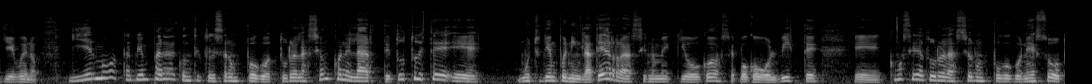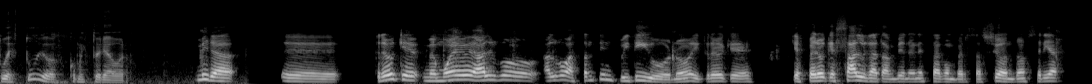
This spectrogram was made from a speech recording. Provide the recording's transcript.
que bueno, Guillermo, también para contextualizar un poco, tu relación con el arte, tú estuviste eh, mucho tiempo en Inglaterra, si no me equivoco, hace poco volviste, eh, ¿cómo sería tu relación un poco con eso o tu estudio como historiador? Mira, eh, creo que me mueve algo, algo bastante intuitivo, ¿no? Y creo que, que espero que salga también en esta conversación, ¿no? Sería,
